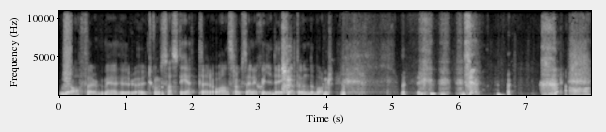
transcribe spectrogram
grafer med hur utgångshastigheter och anslagsenergi. Det är helt underbart. ja.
